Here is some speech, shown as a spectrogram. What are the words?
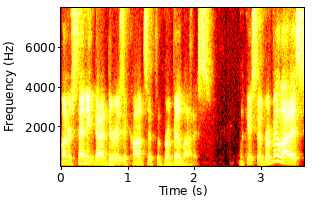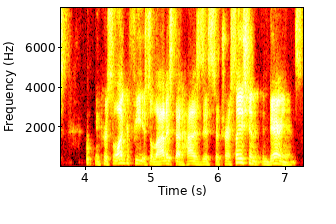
understanding that there is a concept of Bravais lattice. Okay, so the Bravais lattice in crystallography is a lattice that has this uh, translation invariance.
